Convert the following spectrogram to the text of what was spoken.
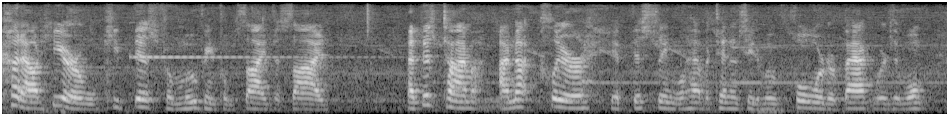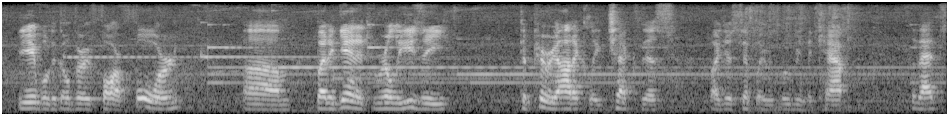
cutout here will keep this from moving from side to side at this time, I'm not clear if this thing will have a tendency to move forward or backwards. It won't be able to go very far forward. Um, but again, it's real easy to periodically check this by just simply removing the cap. So that's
